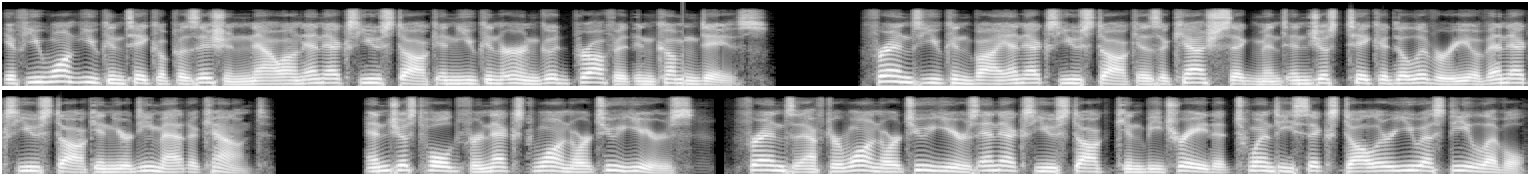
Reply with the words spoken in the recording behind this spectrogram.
If you want you can take a position now on NXU stock and you can earn good profit in coming days. Friends you can buy NXU stock as a cash segment and just take a delivery of NXU stock in your Demat account. And just hold for next one or two years, friends after one or two years NXU stock can be trade at $26 USD level.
